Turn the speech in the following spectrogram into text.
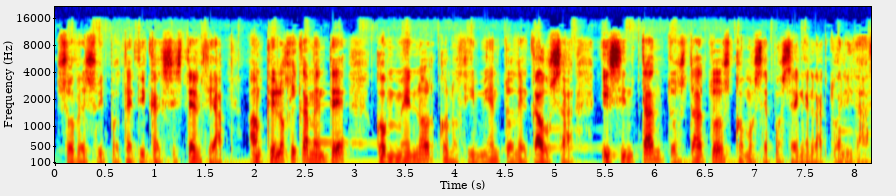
sobre su hipotética existencia, aunque lógicamente con menor conocimiento de causa y sin tantos datos como se poseen en la actualidad.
